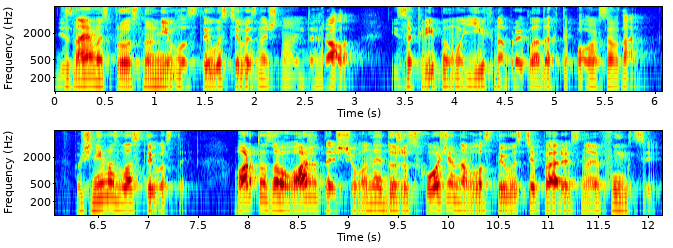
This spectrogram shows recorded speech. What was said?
Дізнаємось про основні властивості визначеного інтеграла і закріпимо їх на прикладах типових завдань. Почнімо з властивостей. Варто зауважити, що вони дуже схожі на властивості первісної функції,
